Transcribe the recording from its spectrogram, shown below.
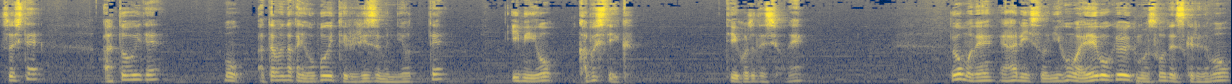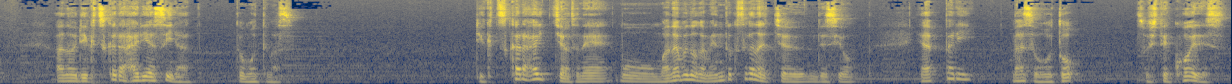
そして後追いでもう頭の中に覚えているリズムによって意味をかぶしていく。っていうことですよね。どうもねやはりその日本は英語教育もそうですけれどもあの理屈から入りやすいなと思ってます。理屈から入っちゃうとねもう学ぶのが面倒くさくなっちゃうんですよ。やっぱりまず音そして声です。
